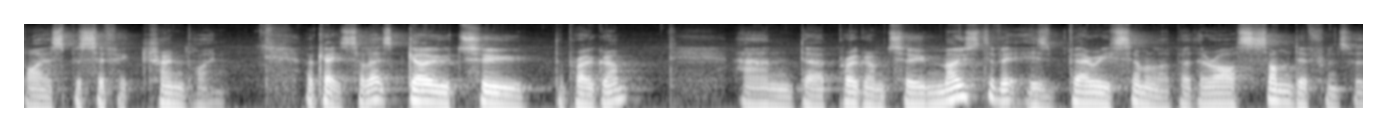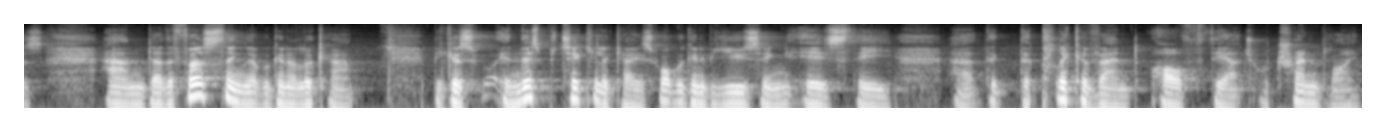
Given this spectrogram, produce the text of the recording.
by a specific trend line. Okay, so let's go to the program and uh, program 2 most of it is very similar but there are some differences and uh, the first thing that we're going to look at because in this particular case what we're going to be using is the, uh, the, the click event of the actual trend line.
